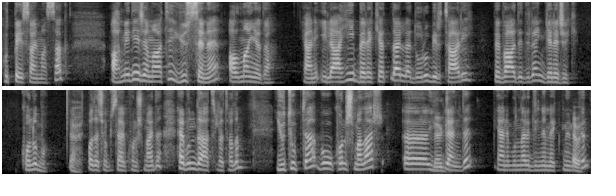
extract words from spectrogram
hutbeyi saymazsak Ahmediye cemaati 100 sene Almanya'da yani ilahi bereketlerle dolu bir tarih ve vaat edilen gelecek. Konu bu. Evet. O da çok güzel bir konuşmaydı. He bunu da hatırlatalım. YouTube'da bu konuşmalar e, yüklendi. Yani bunları dinlemek mümkün. Evet.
